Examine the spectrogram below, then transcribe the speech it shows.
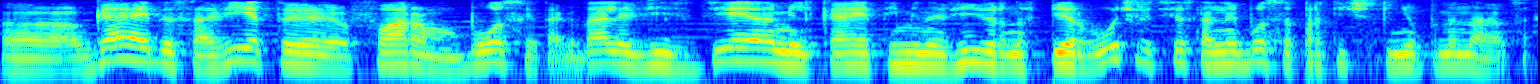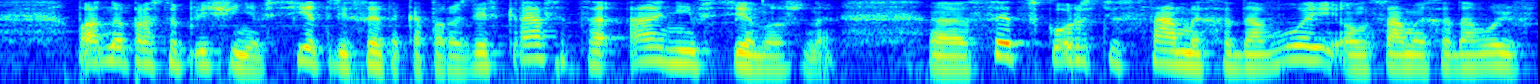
э, гайды, советы, фарм, боссы и так далее, везде мелькает именно Виверна в первую очередь, все остальные боссы практически не упоминаются. По одной простой причине, все три сета, которые здесь крафтятся, они все нужны. Э, сет с скорости самый ходовой, он самый ходовой в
